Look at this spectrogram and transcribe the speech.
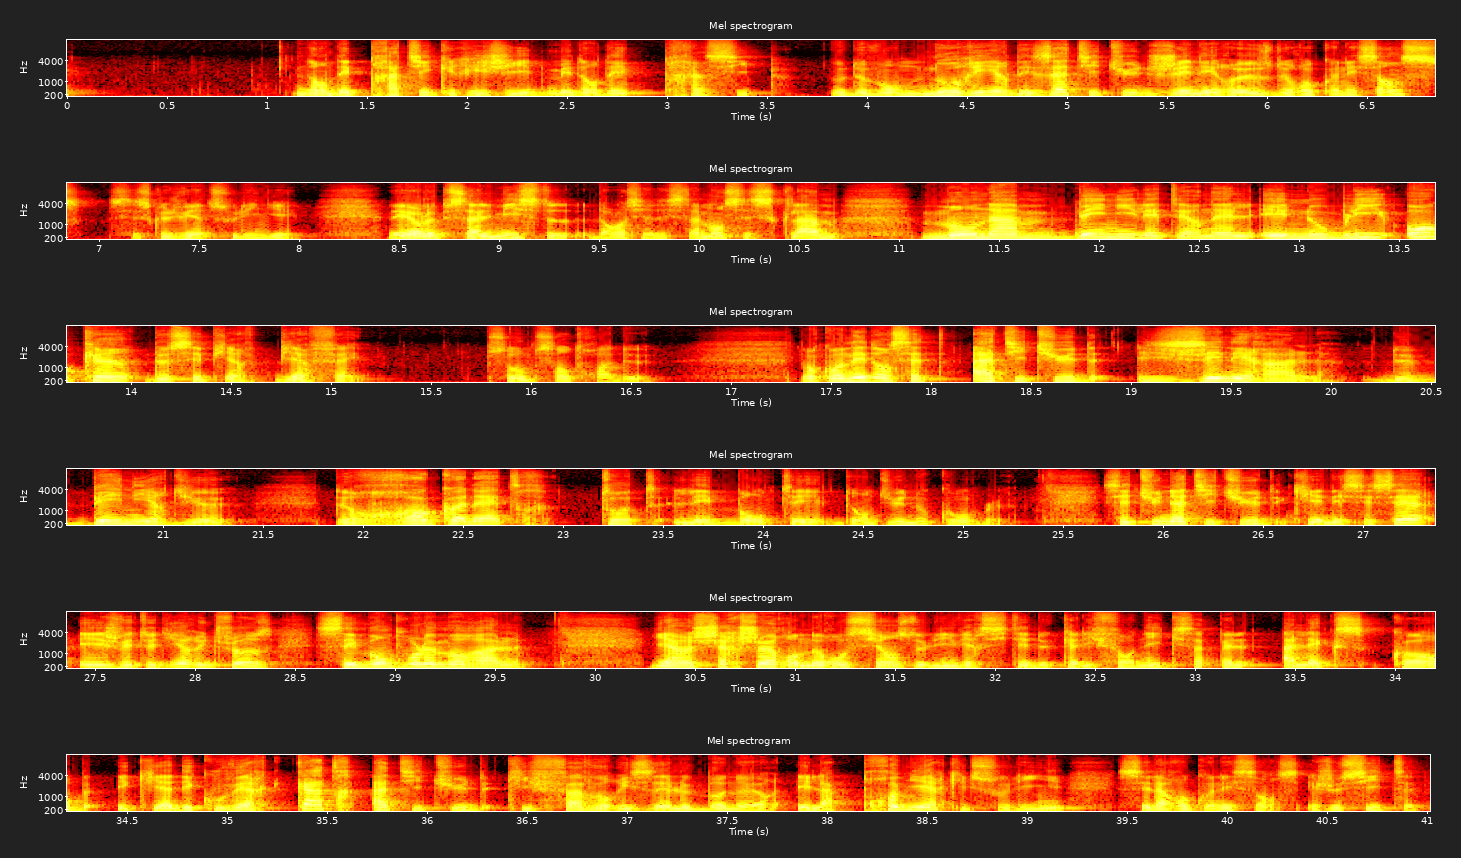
dans des pratiques rigides, mais dans des principes. Nous devons nourrir des attitudes généreuses de reconnaissance, c'est ce que je viens de souligner. D'ailleurs, le psalmiste dans l'Ancien Testament s'exclame Mon âme bénit l'Éternel et n'oublie aucun de ses bienfaits. Psaume 103.2. Donc on est dans cette attitude générale de bénir Dieu, de reconnaître toutes les bontés dont Dieu nous comble. C'est une attitude qui est nécessaire et je vais te dire une chose, c'est bon pour le moral. Il y a un chercheur en neurosciences de l'Université de Californie qui s'appelle Alex Korb et qui a découvert quatre attitudes qui favorisaient le bonheur. Et la première qu'il souligne, c'est la reconnaissance. Et je cite,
